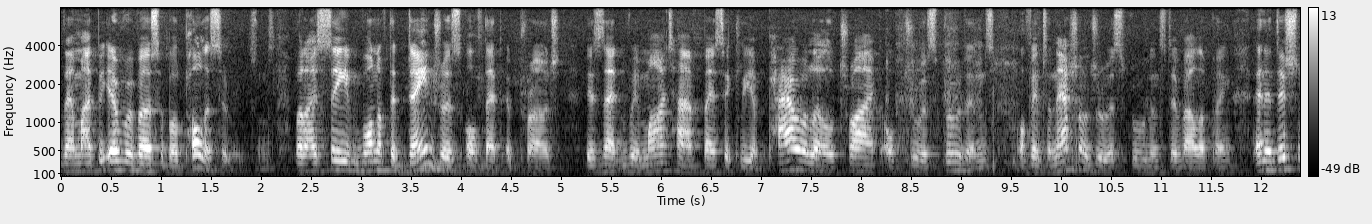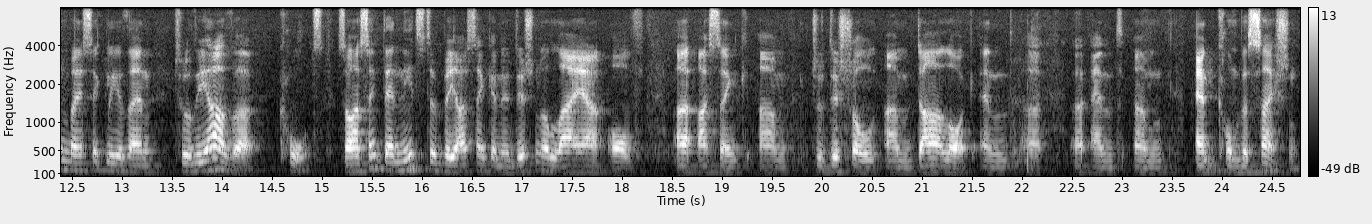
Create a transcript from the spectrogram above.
there might be irreversible policy reasons, but I see one of the dangers of that approach is that we might have basically a parallel track of jurisprudence, of international jurisprudence developing, in addition basically then to the other courts. So I think there needs to be, I think, an additional layer of, uh, I think, um, judicial um, dialogue and, uh, uh, and, um, and conversation.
